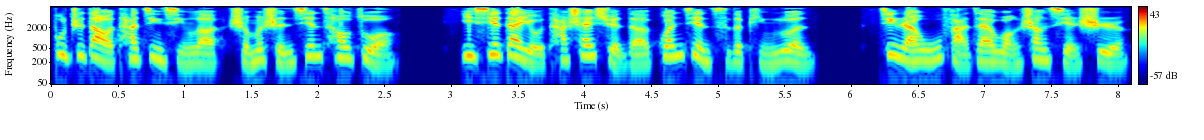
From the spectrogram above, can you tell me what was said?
不知道他进行了什么神仙操作，一些带有他筛选的关键词的评论竟然无法在网上显示，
